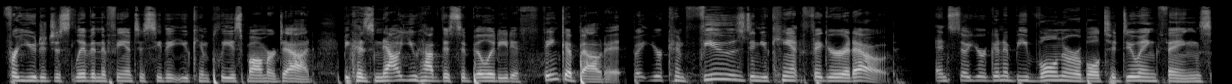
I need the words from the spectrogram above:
for you to just live in the fantasy that you can please mom or dad because now you have this ability to think about it, but you're confused and you can't figure it out. And so you're going to be vulnerable to doing things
